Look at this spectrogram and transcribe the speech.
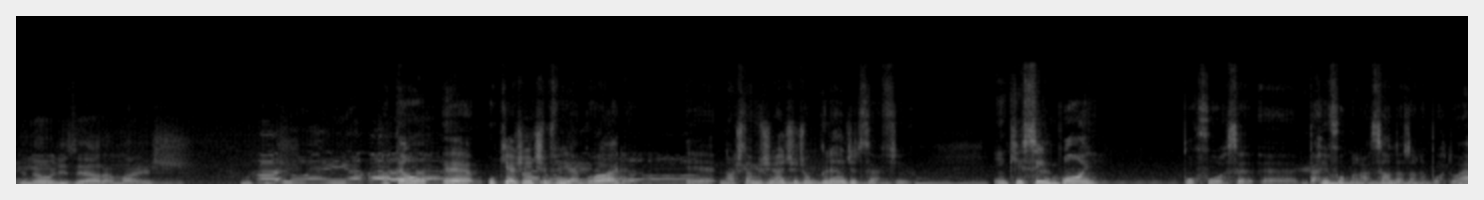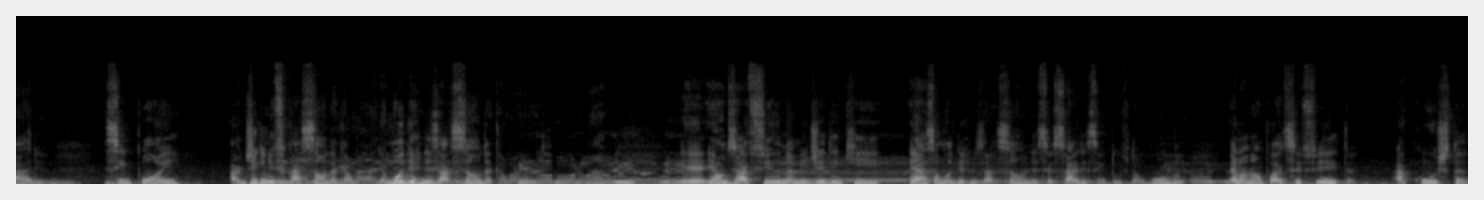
que não lhes era mais úteis. Então, é, o que a gente vê agora, é, nós estamos diante de um grande desafio, em que se impõe, por força é, da reformulação da zona portuária, se impõe a dignificação daquela área, a modernização daquela área. Né? É, é um desafio na medida em que essa modernização, necessária sem dúvida alguma, ela não pode ser feita à custa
